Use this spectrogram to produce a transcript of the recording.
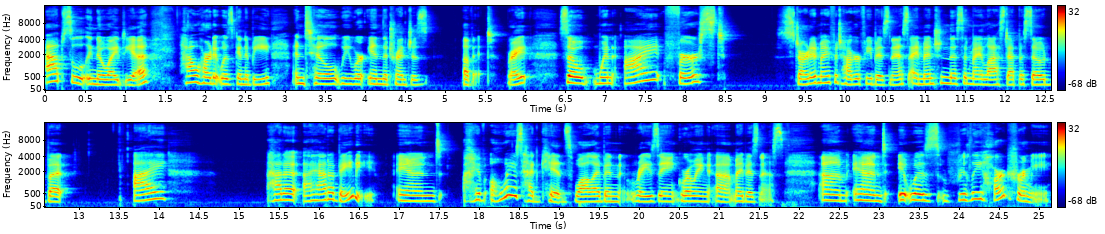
absolutely no idea how hard it was going to be until we were in the trenches of it, right? So when I first started my photography business, I mentioned this in my last episode, but I had a I had a baby and I've always had kids while I've been raising, growing uh, my business. Um, and it was really hard for me.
